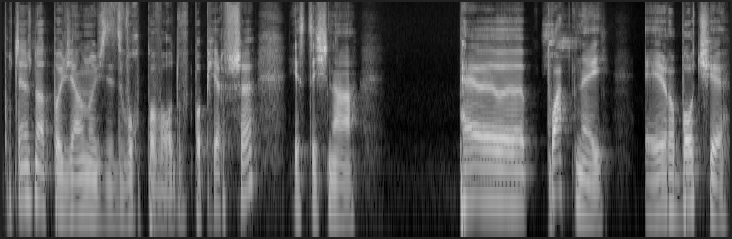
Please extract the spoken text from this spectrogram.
Potężna odpowiedzialność z dwóch powodów. Po pierwsze, jesteś na płatnej e, robocie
